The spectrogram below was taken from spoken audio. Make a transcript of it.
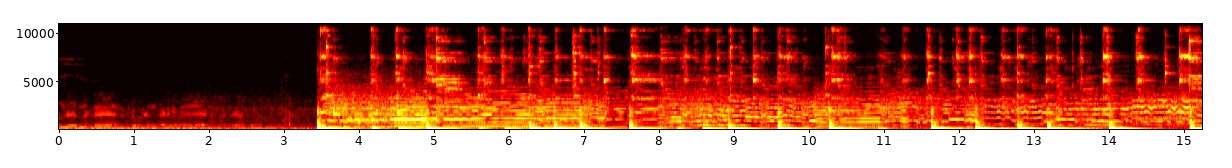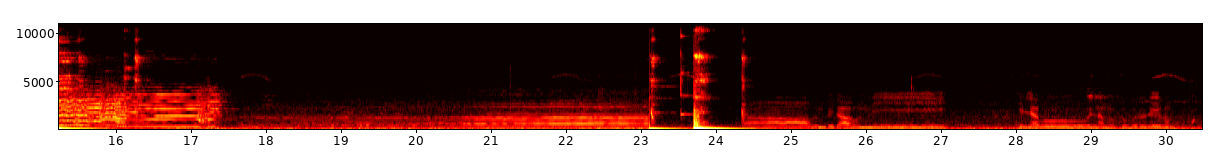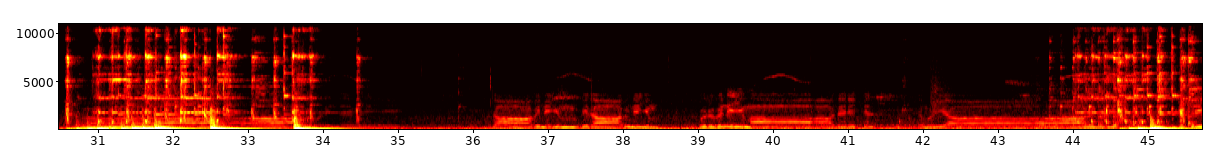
എഴുന്നള്ളേ നിന്റെ ഉള്ളം കഴുകവേ നമ്മുടെ പോകുന്നു പിതാവും പിതാവും ഇല്ല പോൽ നമുക്ക് ഗുരുദൈവം പിതാവിനെയും ഗുരുവിനെയും ആദരിക്കൽ. ശ്രീ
